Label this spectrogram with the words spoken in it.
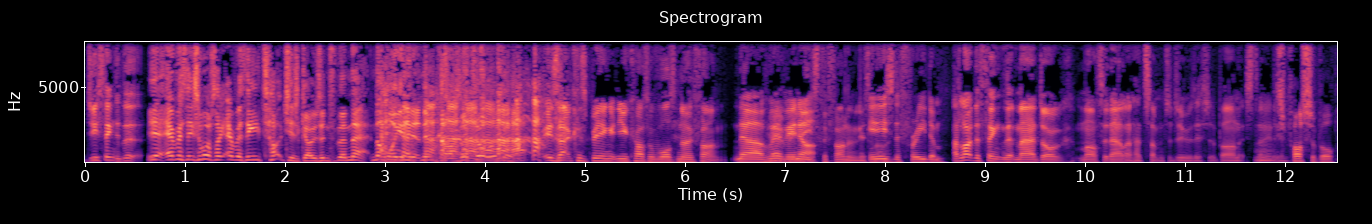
Do you think that Yeah, everything. It's almost like everything he touches goes into the net. Not what you did at Newcastle at all, is it? Is that because being at Newcastle was no fun? no, Yeah, maybe he not. needs the fun in his He life. needs the freedom. I'd like to think that Mad Dog Martin Allen had something to do with this at Barnet Stadium. It's possible.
